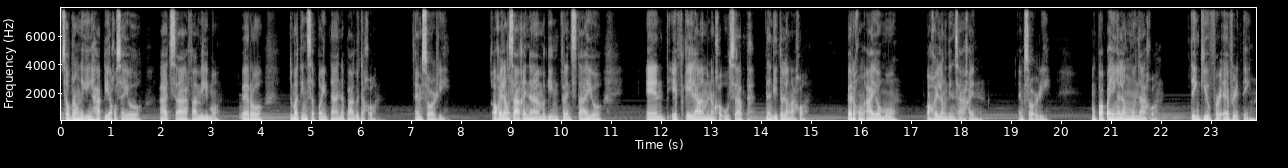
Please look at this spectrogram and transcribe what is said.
Sobrang naging happy ako sa'yo at sa family mo. Pero dumating sa point na napagod ako. I'm sorry. Okay lang sa akin na maging friends tayo and if kailangan mo ng kausap, nandito lang ako. Pero kung ayaw mo, okay lang din sa akin. I'm sorry. Magpapahinga lang muna ako. Thank you for everything.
